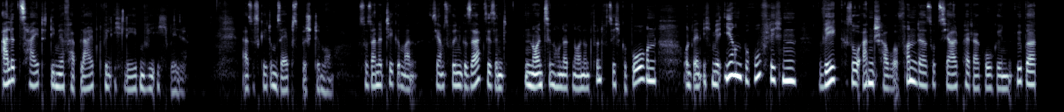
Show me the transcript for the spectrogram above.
Alle Zeit, die mir verbleibt, will ich leben, wie ich will. Also es geht um Selbstbestimmung. Susanne Tickemann, Sie haben es vorhin gesagt, Sie sind 1959 geboren. Und wenn ich mir Ihren beruflichen Weg so anschaue, von der Sozialpädagogin über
